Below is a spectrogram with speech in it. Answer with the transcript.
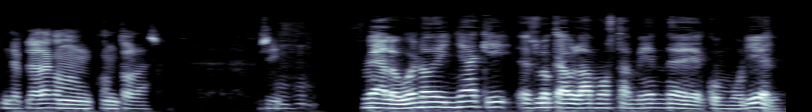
de plata con, con todas. Sí. Mira, lo bueno de Iñaki es lo que hablamos también de con Muriel,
